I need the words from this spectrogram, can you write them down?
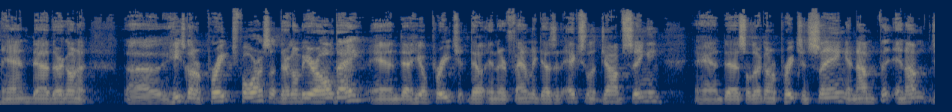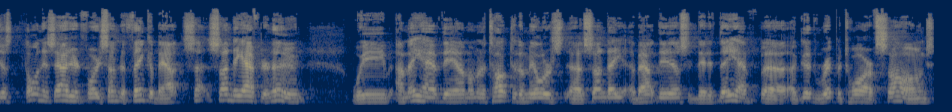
and uh, they're going to. Uh, he's going to preach for us. They're going to be here all day, and uh, he'll preach. and their family does an excellent job singing, and so they're going to preach and sing. And I'm th- and I'm just throwing this out here for you, something to think about. Sunday afternoon, we I may have them. I'm going to talk to the Millers uh, Sunday about this. That if they have uh, a good repertoire of songs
